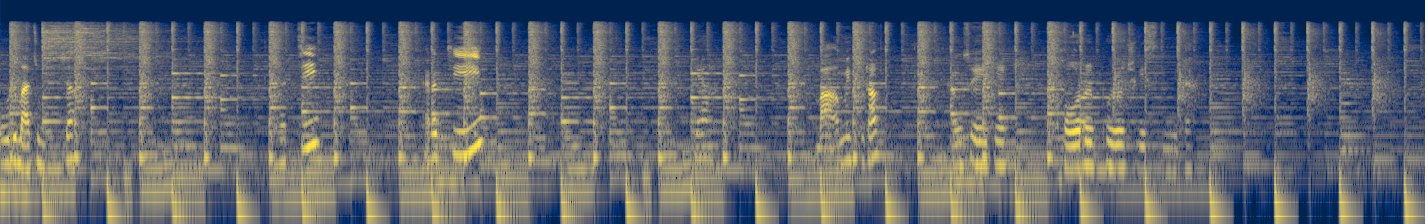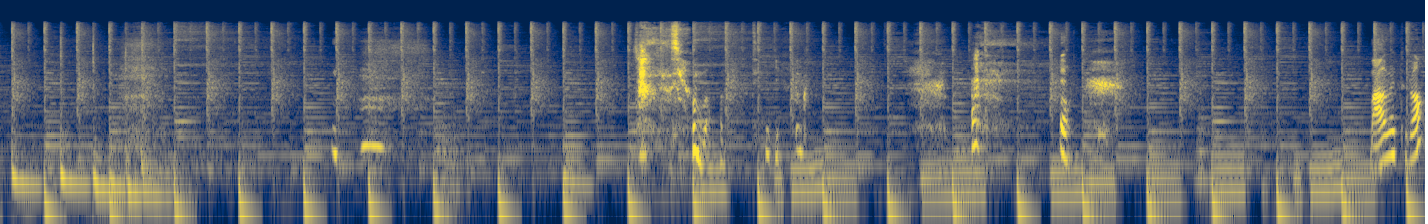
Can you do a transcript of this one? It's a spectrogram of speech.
우리 마주 붙자. 알았지? 알았지? 마음에 들어? 장수에게 거울을 보여주겠습니다. 장수야 마음에 드냐고. 마음에 들어?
